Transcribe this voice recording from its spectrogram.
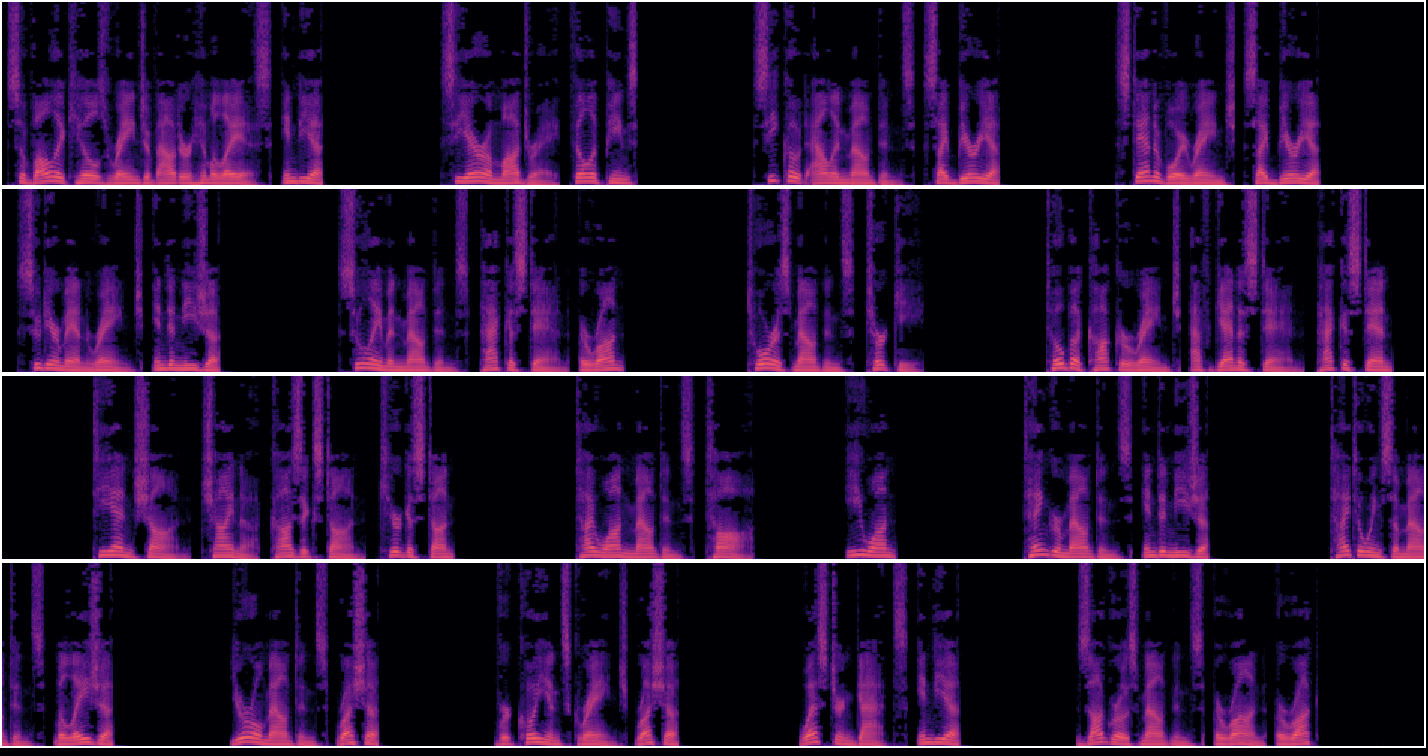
Siwalik Hills Range of Outer Himalayas, India Sierra Madre, Philippines Sikhote Alin Mountains, Siberia Stanovoy Range, Siberia Sudirman Range, Indonesia Sulayman Mountains, Pakistan, Iran Taurus Mountains, Turkey Toba Kakar Range, Afghanistan, Pakistan Tian Shan, China, Kazakhstan, Kyrgyzstan Taiwan Mountains, Ta. Iwan Tengger Mountains, Indonesia Titiwangsa Mountains, Malaysia Ural Mountains, Russia Verkhoyansk Range, Russia Western Ghats, India Zagros Mountains, Iran, Iraq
